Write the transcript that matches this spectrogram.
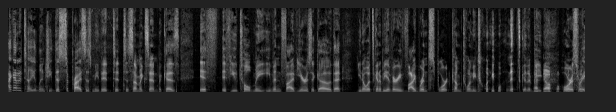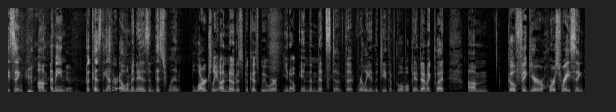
I got to tell you, Lynchy, this surprises me to, to, to some extent because if if you told me even five years ago that you know it's going to be a very vibrant sport come 2021, it's going to be horse racing. Um, I mean, yeah. because the other element is, and this went largely unnoticed because we were you know in the midst of the really in the teeth of global pandemic, but. Um, go figure, horse racing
